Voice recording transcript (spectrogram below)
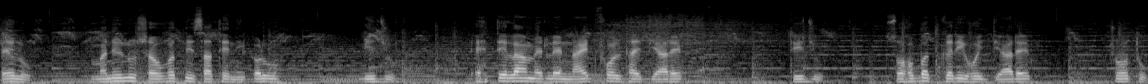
પહેલું, મનીનું શહવતની સાથે નીકળવું. બીજું, એહતેલામ એટલે નાઇટફોલ થાય ત્યારે. ત્રીજું, સોહબત કરી હોય ત્યારે. ચોથું,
